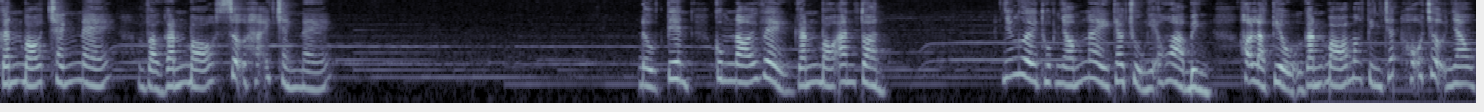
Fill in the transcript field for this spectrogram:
gắn bó tránh né và gắn bó sợ hãi tránh né. Đầu tiên, cùng nói về gắn bó an toàn – những người thuộc nhóm này theo chủ nghĩa hòa bình, họ là kiểu gắn bó mang tính chất hỗ trợ nhau,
